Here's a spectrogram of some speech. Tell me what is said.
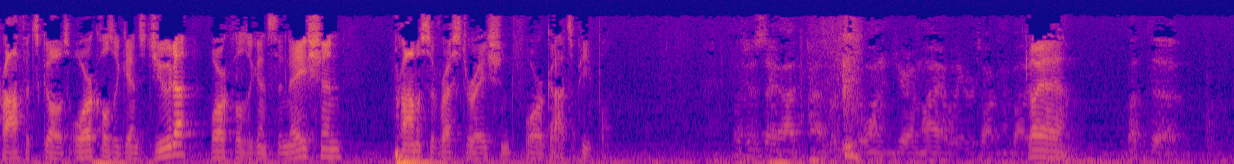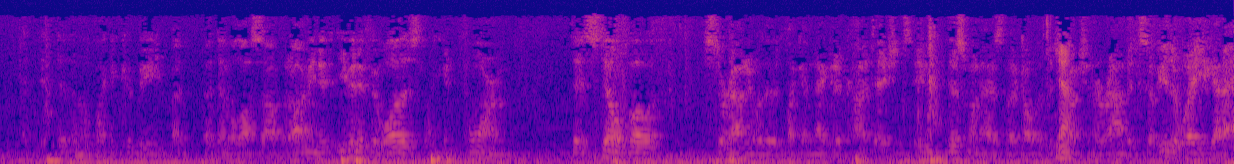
prophets goes. Oracles against Judah, oracles against the nation, promise of restoration for God's people. I was going to say, I, I looked at the one in Jeremiah where you were talking about. Oh yeah, yeah. But the, it, it doesn't look like it could be a, a devil lost out, but I mean, if, even if it was like in form, there's still both surrounded with it like a negative connotations. Even this one has like all the Yeah. destruction around it, so either way, you got to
